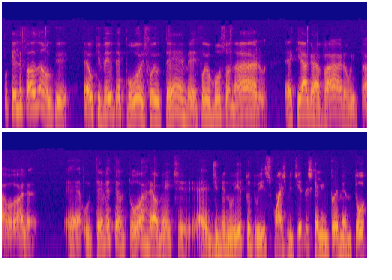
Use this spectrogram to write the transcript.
Porque ele fala, não, que é o que veio depois, foi o Temer, foi o Bolsonaro, é que agravaram e tal. Olha, é, o Temer tentou realmente é, diminuir tudo isso com as medidas que ele implementou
